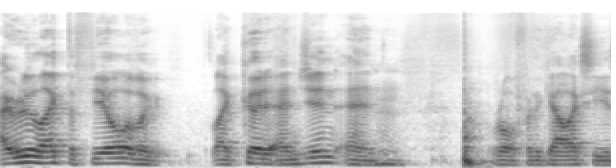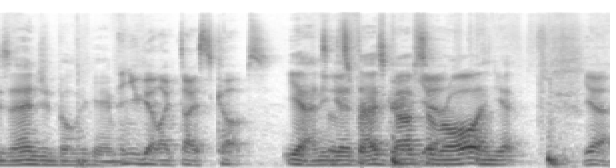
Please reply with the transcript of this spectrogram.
I really like the feel of a like good engine and mm-hmm. Roll for the Galaxy is an engine builder game. And you get like dice cups. Yeah, and So you get dice cups to roll, and yet Yeah.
